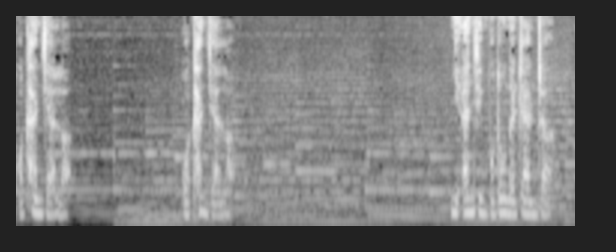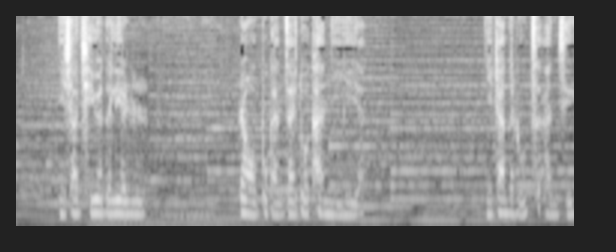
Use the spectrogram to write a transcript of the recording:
我看见了，我看见了，你安静不动的站着。你像七月的烈日，让我不敢再多看你一眼。你站得如此安静，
